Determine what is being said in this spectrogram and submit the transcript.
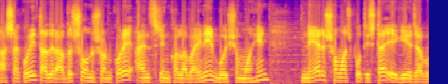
আশা করি তাদের আদর্শ অনুসরণ করে আইন শৃঙ্খলা বাহিনীর বৈষম্যহীন ন্যায়ের সমাজ প্রতিষ্ঠায় এগিয়ে যাব।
